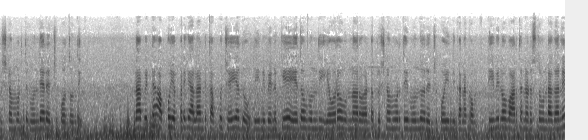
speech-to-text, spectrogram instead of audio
కృష్ణమూర్తి ముందే రెచ్చిపోతుంది. నా బిడ్డ అప్పు ఎప్పటికీ అలాంటి తప్పు చేయదు. దీని వెనుకే ఏదో ఉంది ఎవరో ఉన్నారు అంటూ కృష్ణమూర్తి ముందు రెచ్చిపోయింది కనకం. టీవీలో వార్త నడుస్తూ ఉండగానే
